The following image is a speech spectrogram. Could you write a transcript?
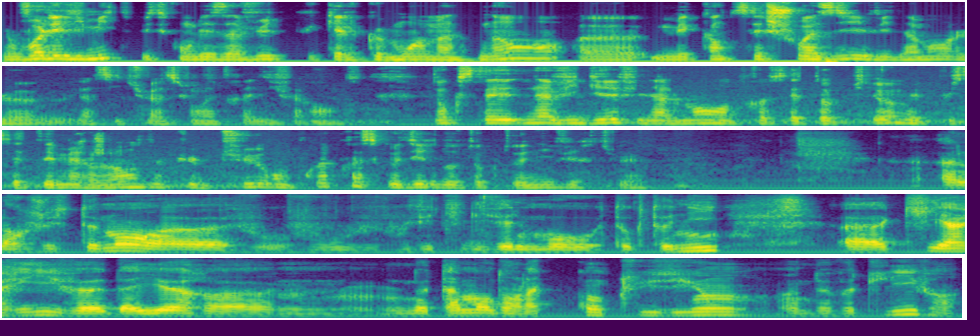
on voit les limites puisqu'on les a vues depuis quelques mois maintenant, euh, mais quand c'est choisi, évidemment, la situation est très différente. Donc c'était naviguer finalement entre cet opium et puis cette émergence de culture, on pourrait presque dire d'autochtonie virtuelle. Alors justement, euh, vous, utilisez le mot autochtonie, euh, qui arrive d'ailleurs notamment dans la conclusion de votre livre.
